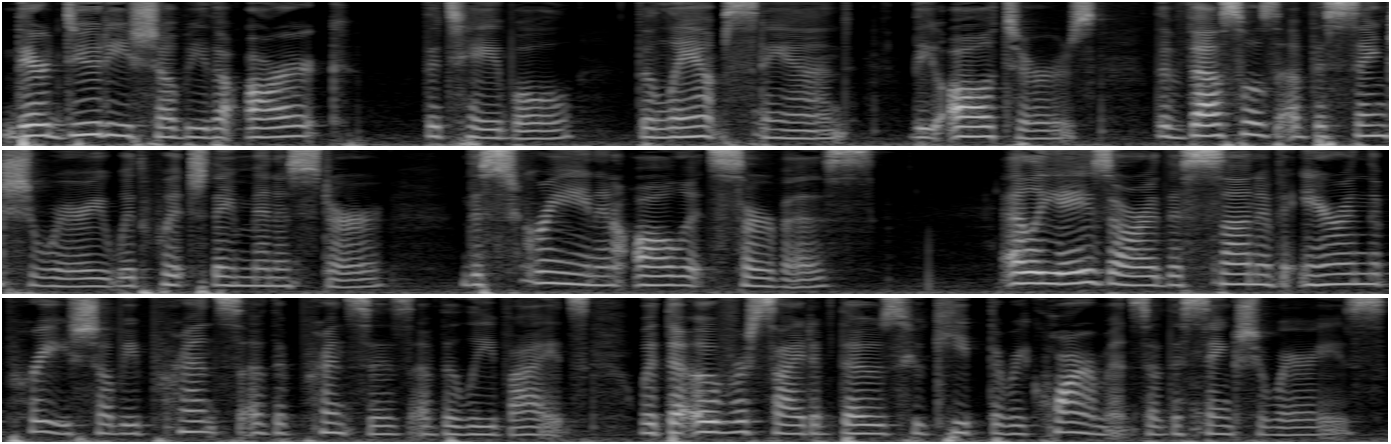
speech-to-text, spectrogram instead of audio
Their duty shall be the ark, the table, the lampstand, the altars, the vessels of the sanctuary with which they minister, the screen and all its service. Eleazar, the son of Aaron the priest, shall be prince of the princes of the Levites, with the oversight of those who keep the requirements of the sanctuaries.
